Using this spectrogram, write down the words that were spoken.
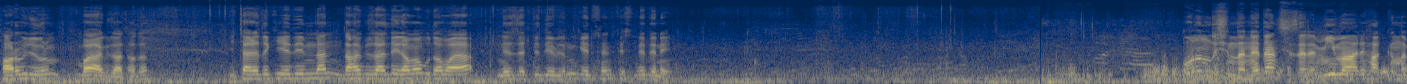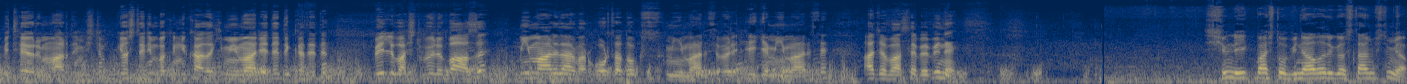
Harbi diyorum baya güzel tadı. İtalya'daki yediğimden daha güzel değil ama bu da baya lezzetli diyebilirim. Gelirseniz kesinlikle deneyin. Onun dışında neden sizlere mimari hakkında bir teorim var demiştim. Göstereyim bakın yukarıdaki mimariye de dikkat edin. Belli başlı böyle bazı mimariler var. Ortodoks mimarisi, böyle Ege mimarisi. Acaba sebebi ne? Şimdi ilk başta o binaları göstermiştim ya.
